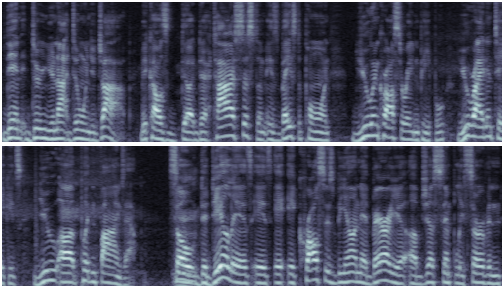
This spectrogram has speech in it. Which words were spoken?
then do- you're not doing your job because the, the entire system is based upon you incarcerating people, you writing tickets, you uh, putting fines out. So the deal is, is it, it crosses beyond that barrier of just simply serving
